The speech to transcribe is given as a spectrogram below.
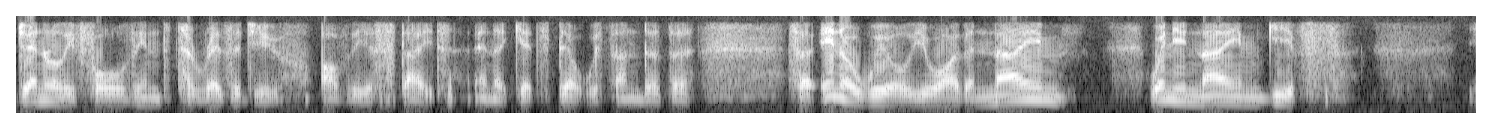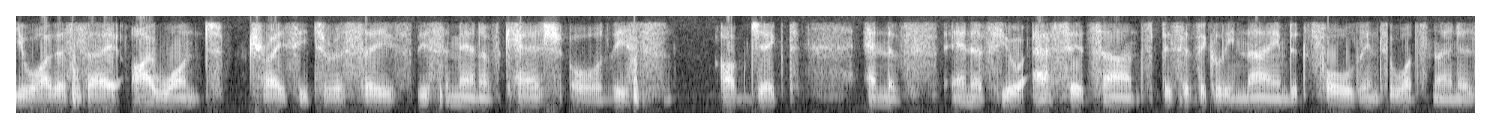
generally falls into residue of the estate, and it gets dealt with under the. So in a will, you either name when you name gifts you either say, I want Tracy to receive this amount of cash or this object, and if, and if your assets aren't specifically named, it falls into what's known as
